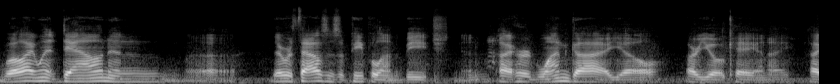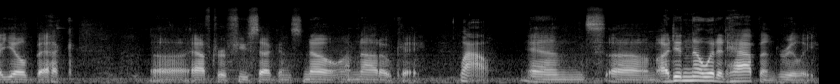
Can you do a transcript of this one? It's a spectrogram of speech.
Well, I went down and uh, there were thousands of people on the beach, and I heard one guy yell, are you okay? And I, I yelled back uh, after a few seconds, No, I'm not okay. Wow. And um, I didn't know what had happened really.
